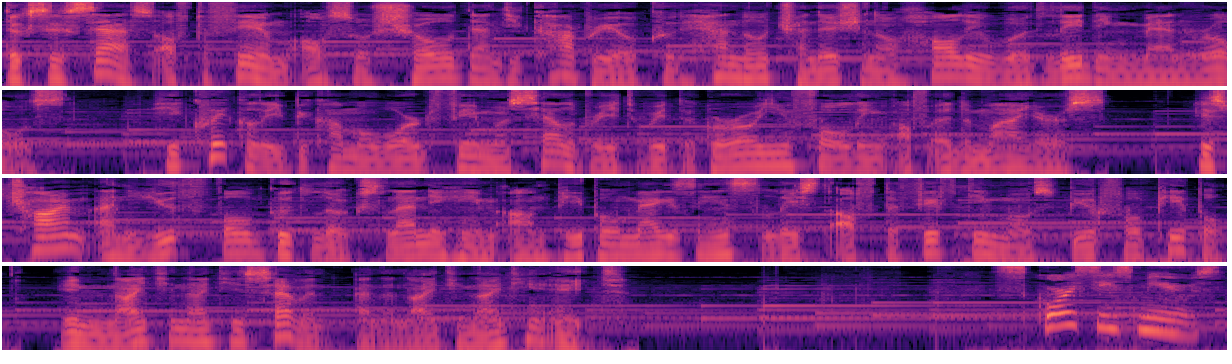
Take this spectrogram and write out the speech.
The success of the film also showed that DiCaprio could handle traditional Hollywood leading man roles. He quickly became a world-famous celebrity with a growing following of admirers. His charm and youthful good looks landed him on People magazine's list of the 50 most beautiful people in 1997 and 1998. Scorsese's Muse,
